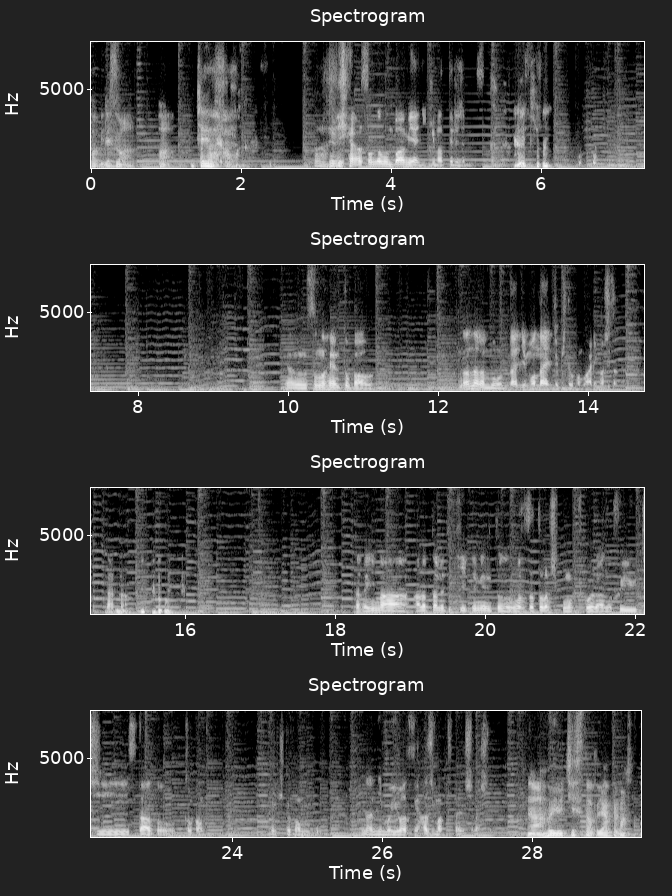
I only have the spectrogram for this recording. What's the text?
わけですわ。あ、チェーンソーいや、そんなもんバーミヤンに決まってるじゃないですか。いや、うん、その辺とか、なんならもう何もない時とかもありましたね。なんか。なんか今、改めて聞いてみると、わざとらしくも聞こえるあの、不意打ちスタートとかも、時とかも、何にも言わずに始まってたりしましあ、不意打ちスタートやってましたね。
